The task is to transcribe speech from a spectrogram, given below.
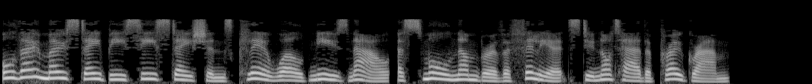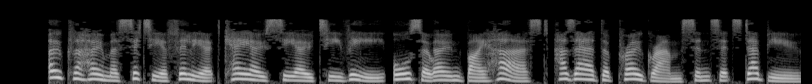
Although most ABC stations clear World News Now, a small number of affiliates do not air the program, Oklahoma City affiliate KOCO-TV, also owned by Hearst, has aired the program since its debut,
